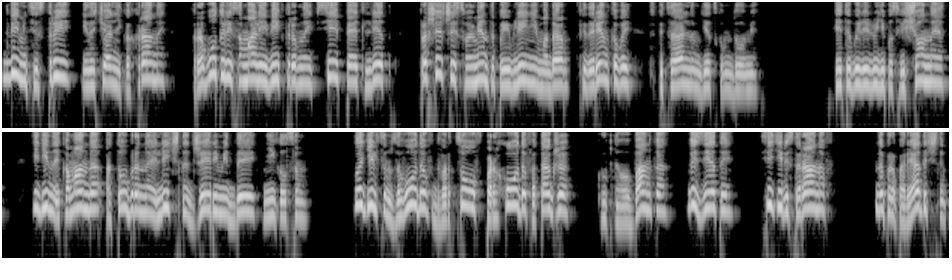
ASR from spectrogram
две медсестры и начальник охраны работали с Амалией Викторовной все пять лет – прошедшей с момента появления мадам Федоренковой в специальном детском доме. Это были люди посвященные, единая команда, отобранная лично Джереми Д. Николсом, владельцем заводов, дворцов, пароходов, а также крупного банка, газеты, сети ресторанов, добропорядочным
